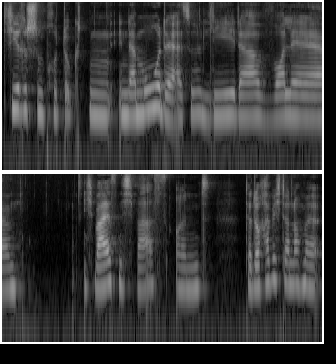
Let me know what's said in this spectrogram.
tierischen Produkten in der Mode, also Leder, Wolle, ich weiß nicht was. Und dadurch habe ich dann nochmal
